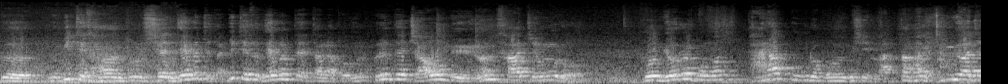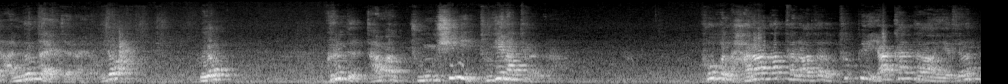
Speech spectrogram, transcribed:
그, 그 밑에서 하나, 둘, 셋, 네 번째다. 밑에서 네 번째 달라 보면, 그런데 좌우묘는 사정으로 그 묘를 보면 반합국으로 보는 것이 마땅하게 중요하지 않는다 했잖아요. 그죠? 그죠? 그런데 다만 중심이 두 개 나타나거나, 혹은 하나 나타나더라도 특별히 약한 상황에서는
